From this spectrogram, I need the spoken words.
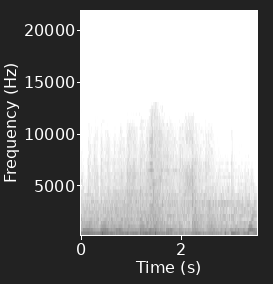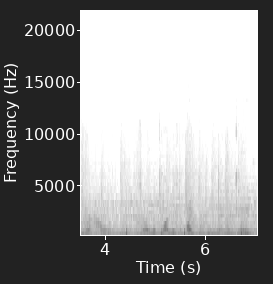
So it's like this, this, this, all the way around. So it looks like this hyper beam energy.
